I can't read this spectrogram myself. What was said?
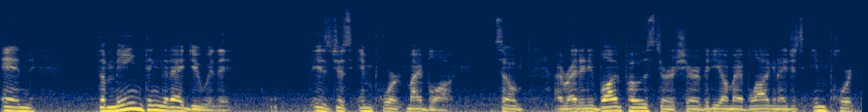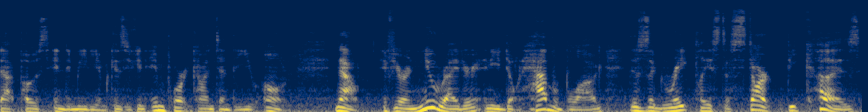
And the main thing that I do with it is just import my blog. So I write a new blog post or share a video on my blog and I just import that post into Medium because you can import content that you own. Now, if you're a new writer and you don't have a blog, this is a great place to start because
